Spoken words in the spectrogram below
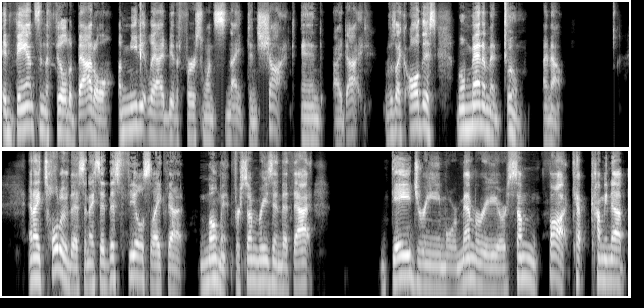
advance in the field of battle, immediately I'd be the first one sniped and shot and I died. It was like all this momentum and boom, I'm out. And I told her this and I said this feels like that moment for some reason that that daydream or memory or some thought kept coming up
